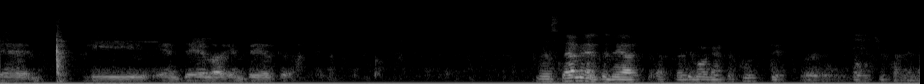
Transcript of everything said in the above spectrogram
Det blir en del av MBL-förhandlingen. Men stämmer inte det att, att det var ganska positivt för långsittaren?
